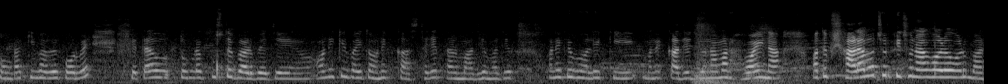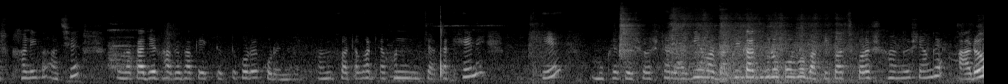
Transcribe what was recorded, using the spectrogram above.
তোমরা কীভাবে করবে সেটাও তোমরা বুঝতে পারবে যে অনেকের বাড়িতে অনেক কাজ থাকে, তার মাঝে মাঝে অনেকে বলে কি মানে কাজের জন্য আমার হয় না। অতএব সারা বছর কিছু না করেও ওর মাসখানিক আছে। তোমরা কাজের ফাঁকে ফাঁকে একটু একটু করে করে নেবে। আমি ফটাফট এখন চাটা খেয়ে নিই খেয়ে মুখে ফেস ওয়াশটা লাগিয়ে আমার বাকি কাজগুলো করব। বাকি কাজ করার সঙ্গে সঙ্গে আরও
